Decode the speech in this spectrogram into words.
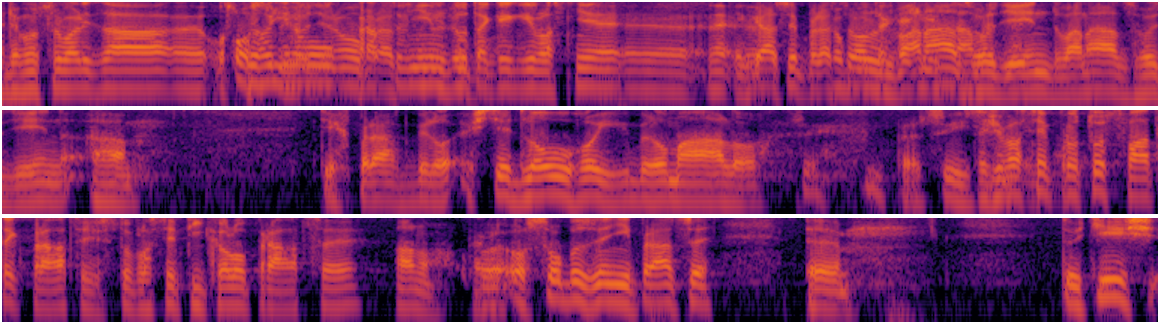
Demonstrovali za 8 eh, hodinovou pracovní mzdu, tak jak ji vlastně... Eh, tak já se pracoval 12 hodin, 12 hodin a těch práv bylo ještě dlouho, jich bylo málo. Pracující. Takže vlastně proto svátek práce, že se to vlastně týkalo práce? Ano, osvobození práce. Totiž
